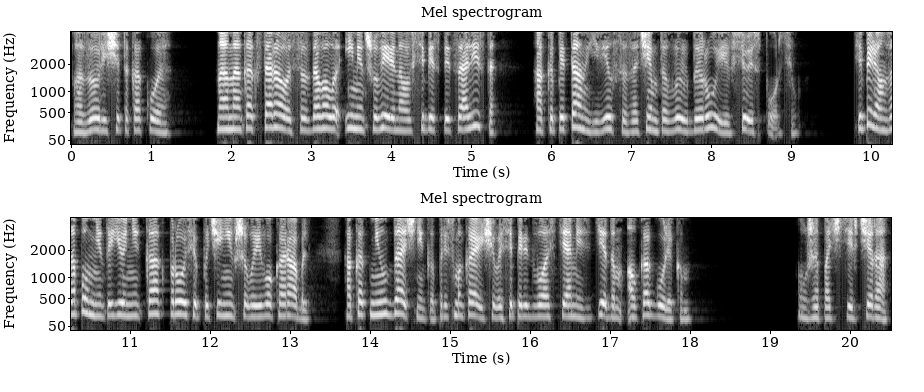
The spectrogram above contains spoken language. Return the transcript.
Позорище-то какое! Она как старалась, создавала имидж уверенного в себе специалиста, а капитан явился зачем-то в их дыру и все испортил. Теперь он запомнит ее не как профи, починившего его корабль, а как неудачника, присмыкающегося перед властями с дедом-алкоголиком. Уже почти вчера.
